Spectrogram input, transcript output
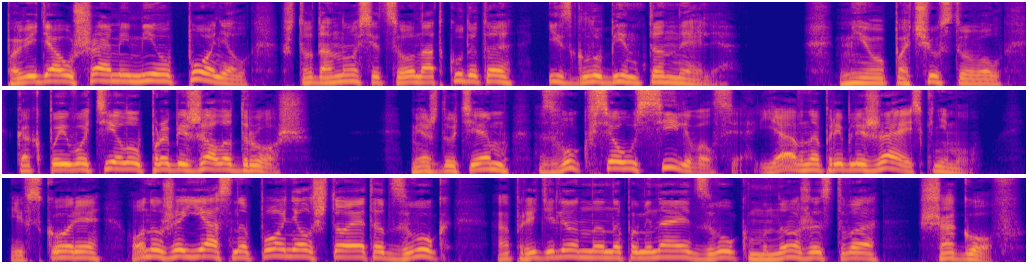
Поведя ушами, Мио понял, что доносится он откуда-то из глубин тоннеля. Мио почувствовал, как по его телу пробежала дрожь. Между тем звук все усиливался, явно приближаясь к нему. И вскоре он уже ясно понял, что этот звук определенно напоминает звук множества шагов.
